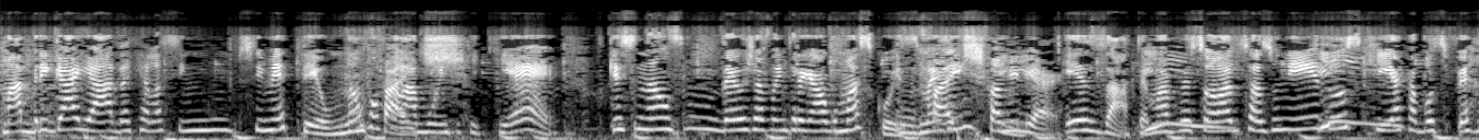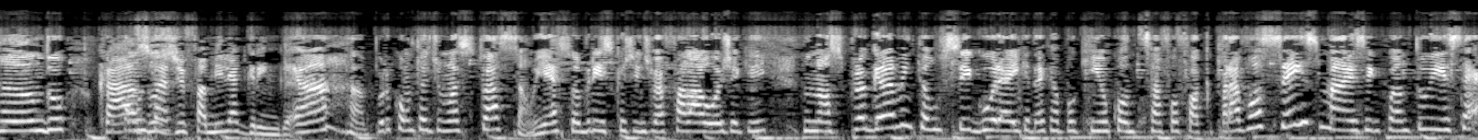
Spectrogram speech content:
Uma brigaiada que ela assim, se meteu. Não vou falar muito o que, que é, porque senão hum, daí eu já vou entregar algumas coisas. Um Mas enfim, familiar. Exato. É uma pessoa lá dos Estados Unidos que acabou se ferrando. casos conta- de família gringa. Aham, por conta de uma situação. E é sobre isso que a gente vai falar hoje aqui no nosso programa. Então segura aí que daqui a pouquinho eu conto essa fofoca pra vocês. Mas enquanto isso, é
